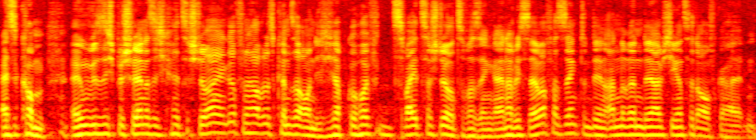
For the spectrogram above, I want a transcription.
Also komm, irgendwie sich beschweren, dass ich keine Zerstörer angegriffen habe, das können sie auch nicht. Ich habe geholfen, zwei Zerstörer zu versenken. Einen habe ich selber versenkt und den anderen, den habe ich die ganze Zeit aufgehalten.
